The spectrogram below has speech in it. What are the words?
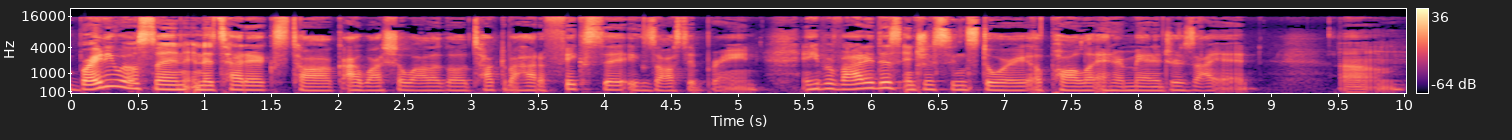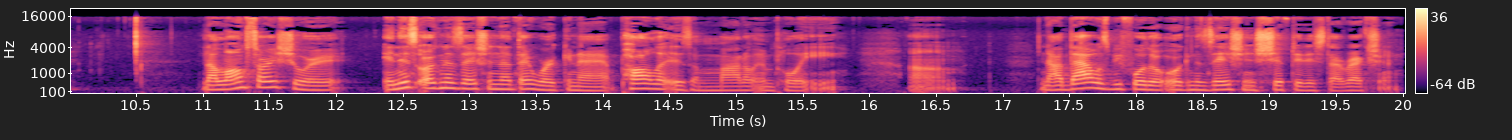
Brady Wilson, in a TEDx talk I watched a while ago, talked about how to fix the exhausted brain. And he provided this interesting story of Paula and her manager, Zayed. Um, now, long story short, in this organization that they're working at, Paula is a model employee. Um, now, that was before the organization shifted its direction.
